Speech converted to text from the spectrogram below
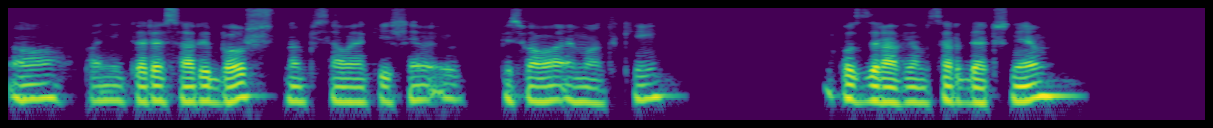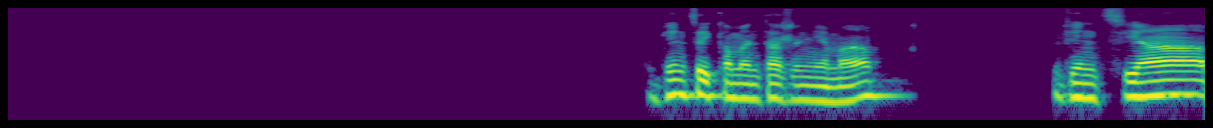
O, pani Teresa Rybosz napisała jakieś, e, wysłała emotki. Pozdrawiam serdecznie. Więcej komentarzy nie ma, więc ja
